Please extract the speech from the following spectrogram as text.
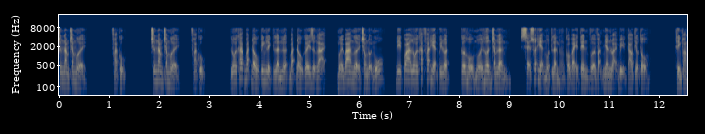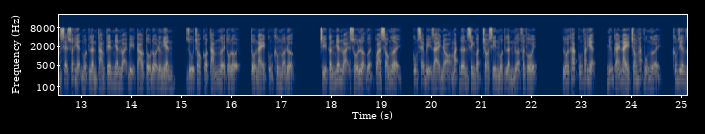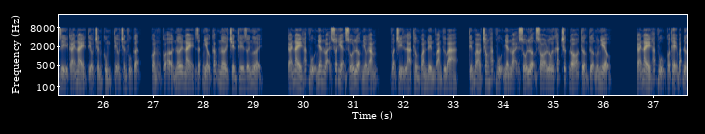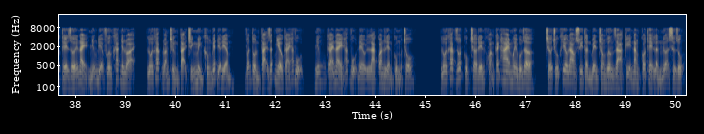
chương năm trăm mười, phá cục. Chương năm trăm mười, phá cục. Lôi khắc bắt đầu kinh lịch lần lượt bắt đầu gây dựng lại, mười ba người trong đội ngũ, đi qua lôi khắc phát hiện quy luật, cơ hồ mỗi hơn trăm lần, sẽ xuất hiện một lần có bảy tên vừa vặn nhân loại bị cáo tiểu tổ. Thỉnh thoảng sẽ xuất hiện một lần tám tên nhân loại bị cáo tổ đội đương nhiên, dù cho có tám người tổ đội, tổ này cũng không mở được. Chỉ cần nhân loại số lượng vượt qua sáu người, cũng sẽ bị dài nhỏ mắt đơn sinh vật cho xin một lần nữa phân phối. Lôi khác cũng phát hiện, những cái này trong hắc vụ người, không riêng gì cái này tiểu chấn cùng tiểu chấn phụ cận, còn có ở nơi này rất nhiều các nơi trên thế giới người cái này hắc vụ nhân loại xuất hiện số lượng nhiều lắm, vẫn chỉ là thông quan đến ván thứ ba, tiến vào trong hắc vụ nhân loại số lượng so lôi khắc trước đó tưởng tượng muốn nhiều. Cái này hắc vụ có thể bắt được thế giới này những địa phương khác nhân loại, lôi khắc đoán chừng tại chính mình không biết địa điểm, vẫn tồn tại rất nhiều cái hắc vụ, những cái này hắc vụ đều là quan liền cùng một chỗ. Lôi khắc rốt cục chờ đến khoảng cách hai mươi bốn giờ, chớ chú khiêu đao suy thần bên trong vương giả kỹ năng có thể lần nữa sử dụng.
